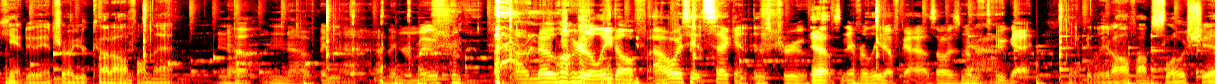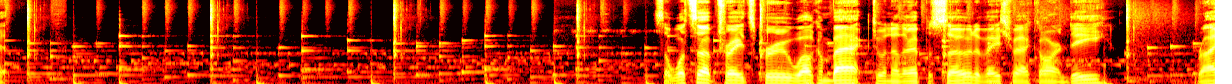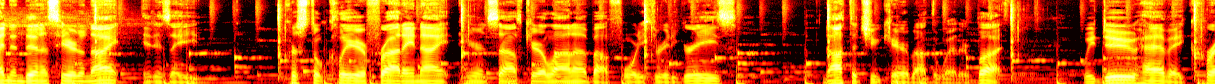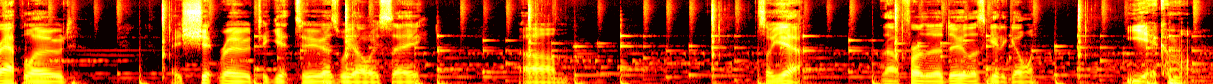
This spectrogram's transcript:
can't do the intro. You're cut off on that. No, no, I've been uh, I've been removed from. I'm no longer a leadoff. I always hit second. It's true. Yep. I was never a leadoff guy. I was always number two guy. Can't be lit off. I'm slow as shit. So what's up, trades crew? Welcome back to another episode of HVAC R&D. Ryan and Dennis here tonight. It is a crystal clear Friday night here in South Carolina, about 43 degrees. Not that you care about the weather, but we do have a crap load, a shit road to get to, as we always say. Um, so yeah, without further ado, let's get it going. Yeah, come on.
